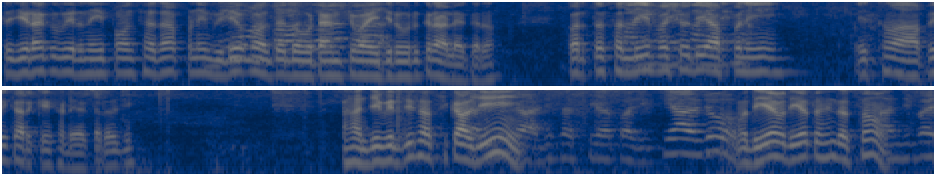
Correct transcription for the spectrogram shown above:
ਤੇ ਜਿਹੜਾ ਕੋਈ ਵੀਰ ਨਹੀਂ ਪਹੁੰਚ ਸਕਦਾ ਆਪਣੀ ਵੀਡੀਓ ਕਾਲ ਤੇ ਦੋ ਟਾਈਮ ਚਵਾਈ ਜ਼ਰੂਰ ਕਰਾ ਲਿਆ ਕਰੋ। ਪਰ ਤਸੱਲੀ ਪਸ਼ੂ ਦੀ ਆਪਣੀ ਇੱਥੋਂ ਆਪ ਹੀ ਕਰਕੇ ਖੜਿਆ ਕਰੋ ਜੀ। ਹਾਂਜੀ ਵੀਰ ਜੀ ਸਤਿ ਸ਼੍ਰੀ ਅਕਾਲ ਜੀ। ਜੀ ਸਤਿ ਸ਼੍ਰੀ ਅਕਾਲ ਭਾਜੀ। ਕੀ ਹਾਲ ਜੋ? ਵਧੀਆ ਵਧੀਆ ਤੁਸੀਂ ਦੱਸੋ? ਹਾਂਜੀ ਭਾਈ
